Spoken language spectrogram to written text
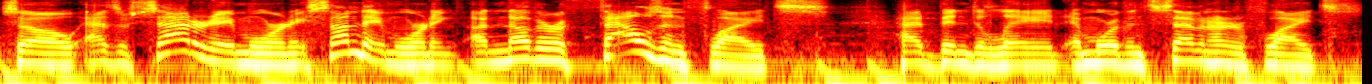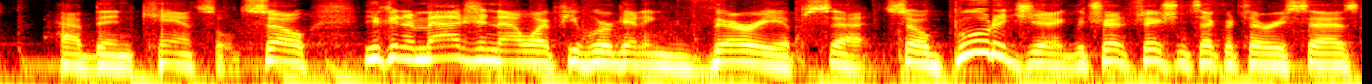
So, as of Saturday morning, Sunday morning, another 1,000 flights had been delayed, and more than 700 flights have been canceled. So you can imagine now why people are getting very upset. So Buttigieg, the transportation secretary, says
